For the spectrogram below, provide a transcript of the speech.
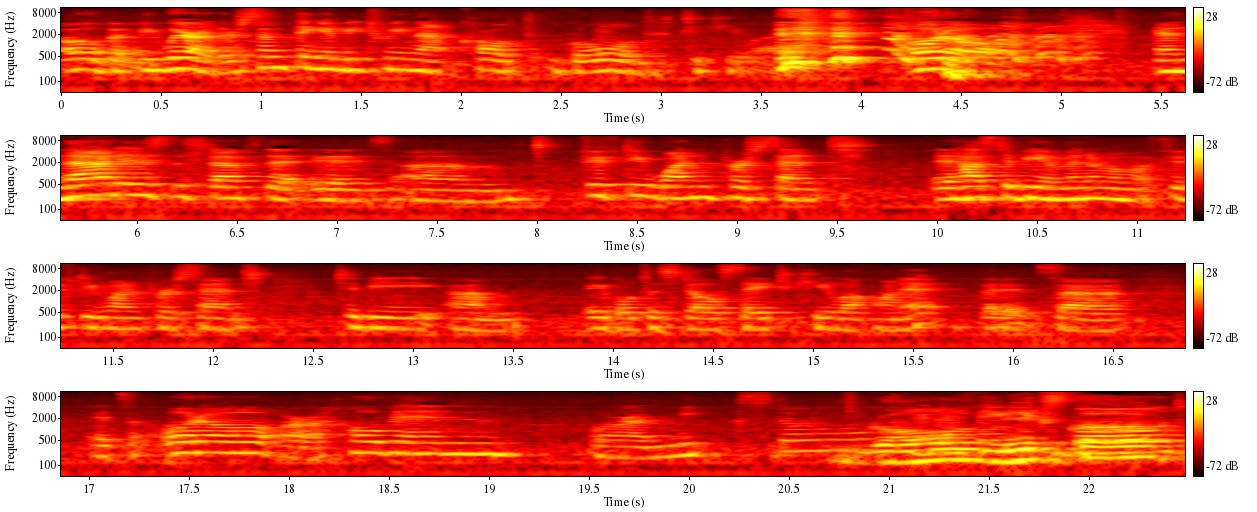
oh, but beware, there's something in between that called gold tequila, oro, and that is the stuff that is um, 51%. It has to be a minimum of 51% to be um, able to still say tequila on it. But it's a it's oro or a joven or a. Gold, I think. mixto. Gold.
